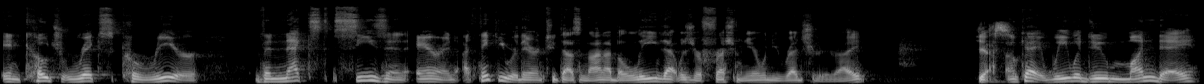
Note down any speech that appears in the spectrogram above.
in Coach Richt's career. The next season, Aaron, I think you were there in 2009. I believe that was your freshman year when you redshirted, right? Yes. Okay, we would do Monday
